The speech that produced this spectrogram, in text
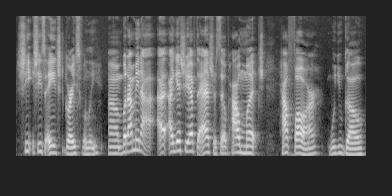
she she's aged gracefully. Um, but I mean, I I I guess you have to ask yourself how much, how far will you go?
